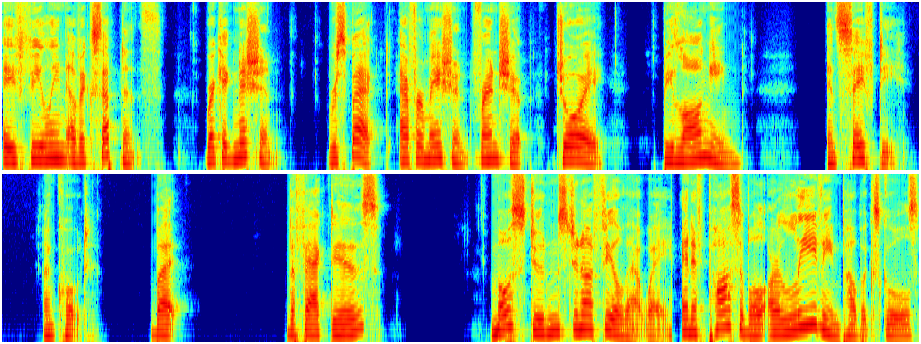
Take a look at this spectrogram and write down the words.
a feeling of acceptance, recognition, respect, affirmation, friendship, joy, belonging, and safety, unquote. But the fact is, most students do not feel that way, and if possible, are leaving public schools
